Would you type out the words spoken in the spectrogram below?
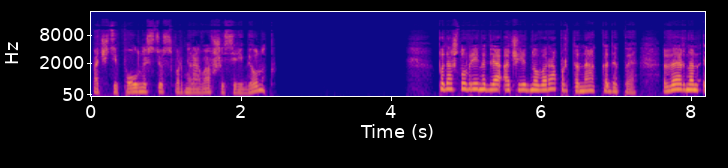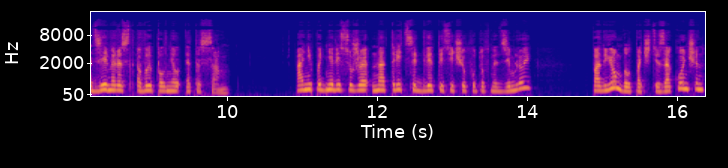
почти полностью сформировавшийся ребенок. Подошло время для очередного рапорта на КДП. Вернон Демерест выполнил это сам. Они поднялись уже на 32 тысячи футов над землей. Подъем был почти закончен.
